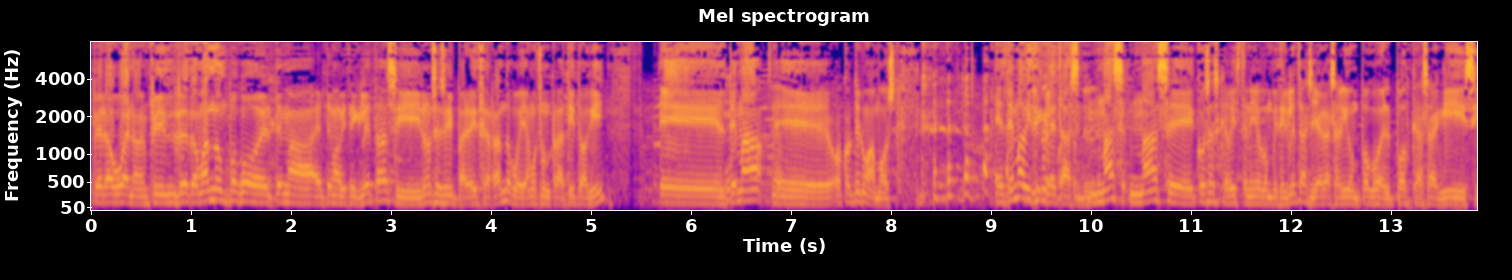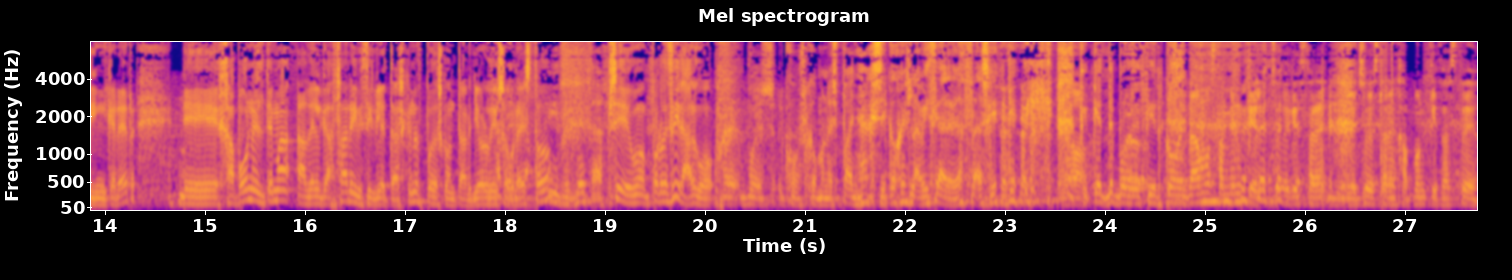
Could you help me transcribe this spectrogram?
Pero bueno, en fin, retomando un poco el tema, el tema bicicletas y no sé si para ir cerrando, porque llevamos un ratito aquí. Eh, el tema, eh, o continuamos. El tema bicicletas, más, más eh, cosas que habéis tenido con bicicletas, ya que ha salido un poco el podcast aquí sin querer. Eh, Japón, el tema adelgazar y bicicletas. ¿Qué nos puedes contar, Jordi, sobre esto? Bicicletas. Sí, por decir algo. Eh, Pues, pues como en España, que si coges la bici adelgazas, ¿qué, qué, No, qué- te puedo decir? Comentábamos también que el hecho de, que estar, en- el hecho de estar en Japón quizás te,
